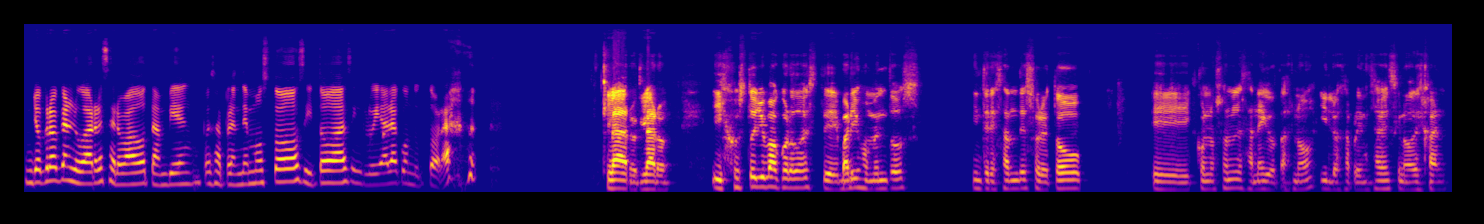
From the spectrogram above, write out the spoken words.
Yo creo que en lugar reservado también, pues aprendemos todos y todas, incluida la conductora. Claro, claro. Y justo yo me acuerdo de este, varios momentos interesantes, sobre todo eh, con lo son las anécdotas, ¿no? Y los aprendizajes que nos dejan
